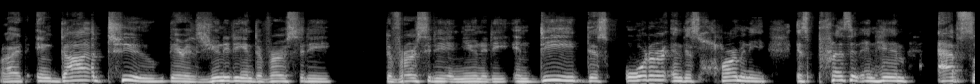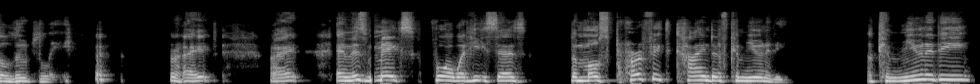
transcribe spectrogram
right, in God too, there is unity and diversity, diversity and unity. Indeed, this order and this harmony is present in him absolutely. right? Right. And this makes for what he says the most perfect kind of community a community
